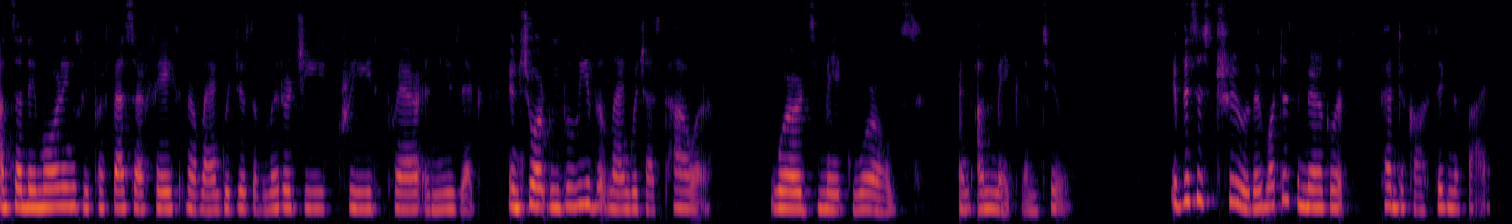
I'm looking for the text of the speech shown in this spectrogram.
On Sunday mornings, we profess our faith in the languages of liturgy, creed, prayer, and music. In short, we believe that language has power. Words make worlds. and unmake them too. If this is true, then what does the miracle at Pentecost signify?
